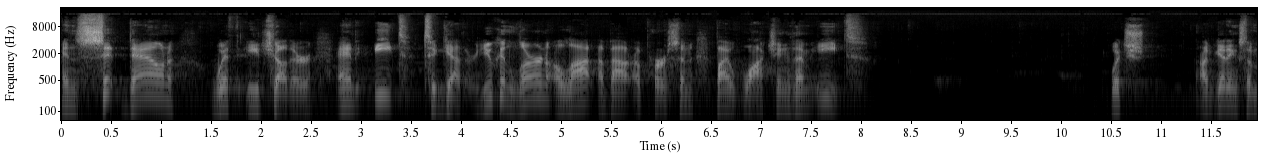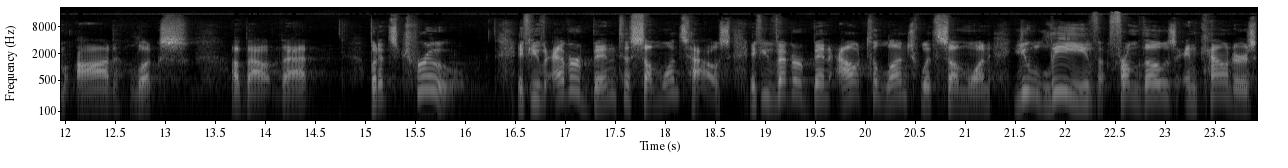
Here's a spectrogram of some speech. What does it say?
and sit down with each other and eat together. You can learn a lot about a person by watching them eat, which I'm getting some odd looks about that, but it's true. If you've ever been to someone's house, if you've ever been out to lunch with someone, you leave from those encounters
